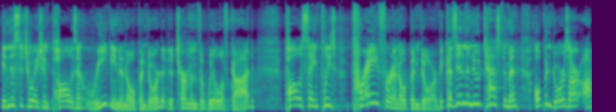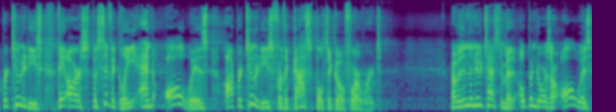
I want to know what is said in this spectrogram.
In this situation, Paul isn't reading an open door to determine the will of God. Paul is saying, please pray for an open door, because in the New Testament, open doors are opportunities. They are specifically and always opportunities for the gospel to go forward. Right, within the New Testament, open doors are always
